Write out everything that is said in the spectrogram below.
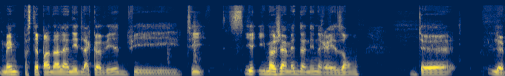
même c'était pendant l'année de la COVID, puis il, il m'a jamais donné une raison de le.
